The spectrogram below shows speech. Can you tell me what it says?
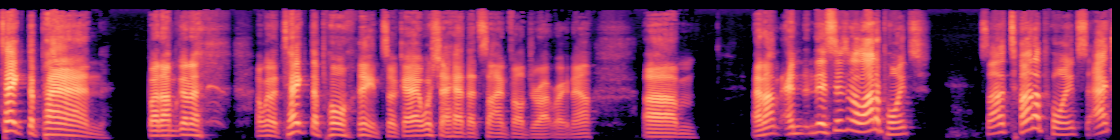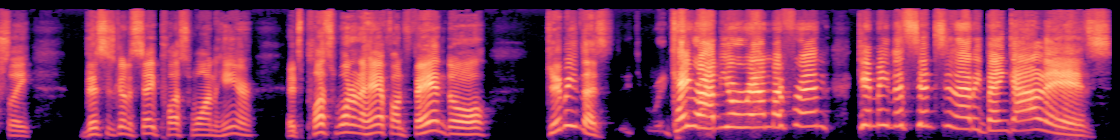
Take the pen. But I'm gonna I'm gonna take the points. Okay. I wish I had that Seinfeld drop right now. Um and I'm and this isn't a lot of points. It's not a ton of points. Actually, this is gonna say plus one here. It's plus one and a half on FanDuel. Give me the K Rob, you around, my friend? Give me the Cincinnati Bengals.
